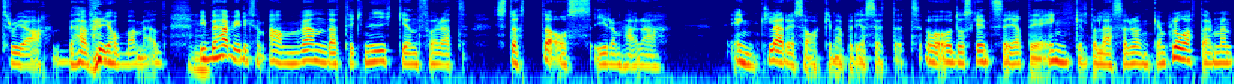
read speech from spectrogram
tror jag behöver jobba med. Mm. Vi behöver ju liksom använda tekniken för att stötta oss i de här enklare sakerna på det sättet. Och, och då ska jag inte säga att det är enkelt att läsa röntgenplåtar men,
